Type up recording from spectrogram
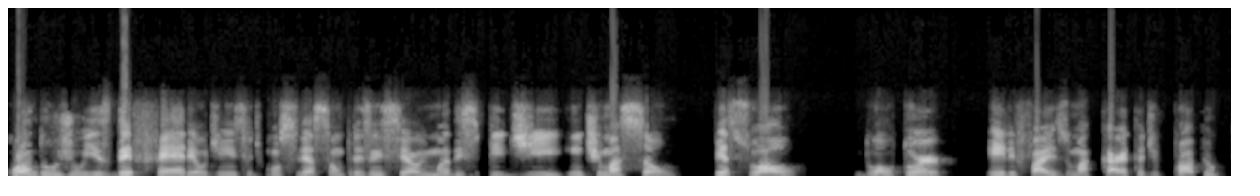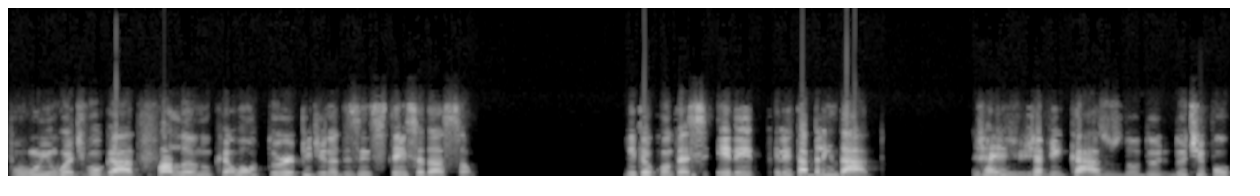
Quando o juiz defere a audiência de conciliação presencial e manda expedir intimação pessoal do autor, ele faz uma carta de próprio punho, o advogado, falando que é o autor pedindo a desistência da ação. Então acontece, ele está blindado. Já, já vi casos do, do, do tipo.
